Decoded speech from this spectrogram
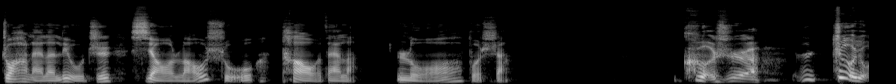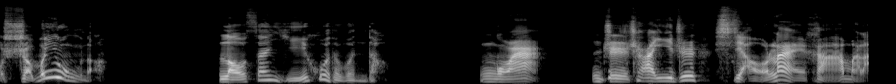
抓来了六只小老鼠，套在了萝卜上。可是，这有什么用呢？老三疑惑的问道。“我。”只差一只小癞蛤蟆了。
